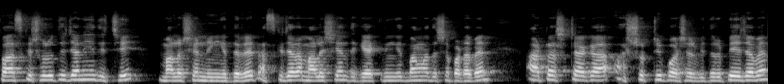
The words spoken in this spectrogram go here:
তো আজকে শুরুতে জানিয়ে দিচ্ছি, মালয়েশিয়ান রিঙ্গিতের রেট। আজকে যারা মালয়েশিয়ান থেকে এক রিঙ্গিত বাংলাদেশে পাঠাবেন, আঠাশ টাকা আটষট্টি পয়সার ভিতরে পেয়ে যাবেন।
